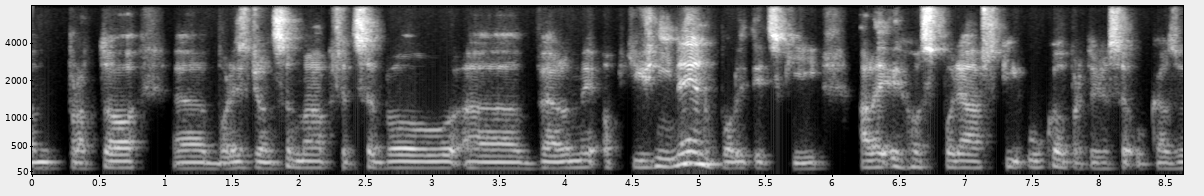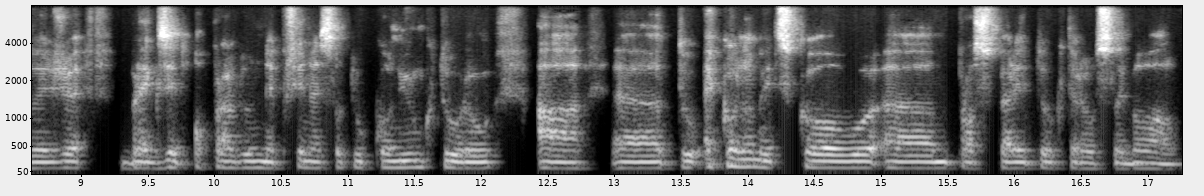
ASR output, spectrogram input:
um, proto uh, Boris Johnson má před sebou uh, velmi obtížný nejen politický, ale i hospodářský úkol, protože se ukazuje, že Brexit opravdu nepřinesl tu konjunkturu a tu ekonomickou prosperitu, kterou sliboval.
